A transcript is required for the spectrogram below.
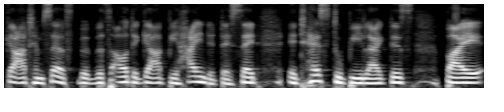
God Himself, without a God behind it. They said it has to be like this by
